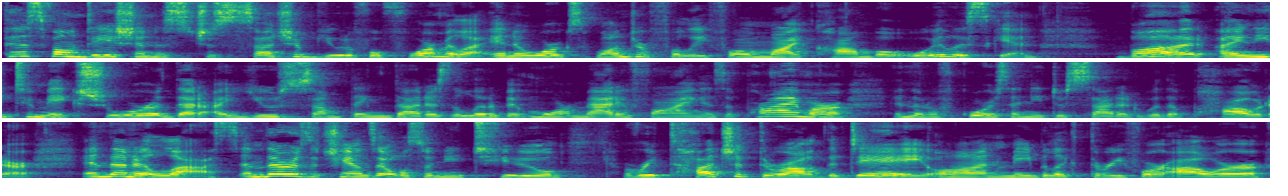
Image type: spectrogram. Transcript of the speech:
this foundation is just such a beautiful formula and it works wonderfully for my combo oily skin but I need to make sure that I use something that is a little bit more mattifying as a primer. And then of course I need to set it with a powder and then it lasts. And there is a chance I also need to retouch it throughout the day on maybe like three, four hour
